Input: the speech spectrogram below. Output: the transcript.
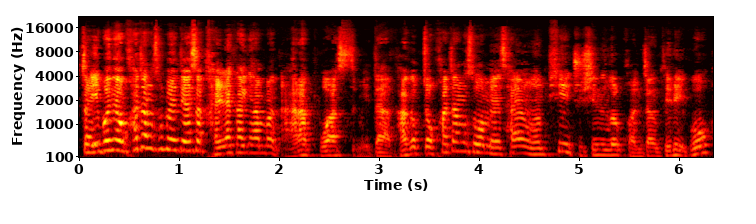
자 이번에 화장솜에 대해서 간략하게 한번 알아보았습니다. 가급적 화장솜의 사용은 피해 주시는 걸 권장드리고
